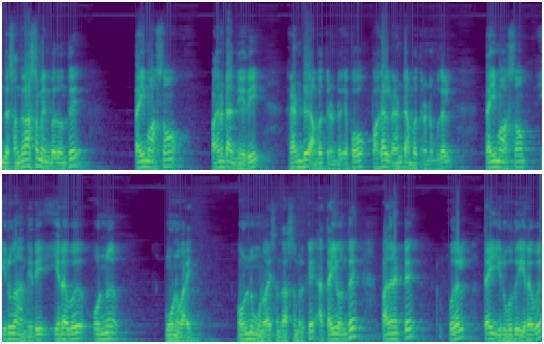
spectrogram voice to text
இந்த சந்திராஷ்டிரம் என்பது வந்து தை மாதம் பதினெட்டாம் தேதி ரெண்டு ஐம்பத்தி ரெண்டு எப்போது பகல் ரெண்டு ஐம்பத்தி ரெண்டு முதல் தை மாதம் இருபதாம் தேதி இரவு ஒன்று மூணு வரை. ஒன்று மூணு வரை சந்திராஷ்டமம் இருக்குது தை வந்து பதினெட்டு முதல் தை இருபது இரவு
